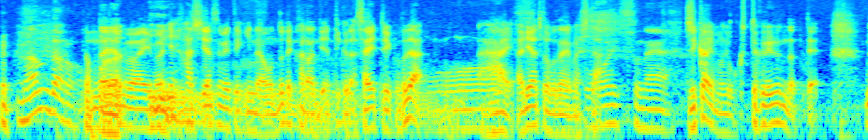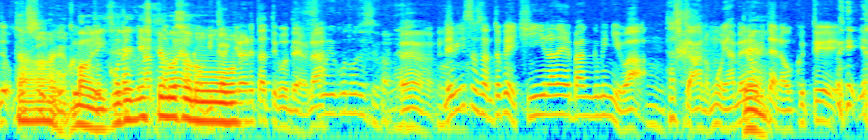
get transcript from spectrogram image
えなんだろう。悩む合間に箸休め的な温度で絡んでやってくださいということで。おはいありがとうございました。すごいっすね。次回も送ってくれるんだって。でもだし送ってこまあなくなったいずれにしてもその場合はもう見限られたってことだよな。そういうことですよね。うん、レビンソンさん特に気に入らない番組には、確かあのもうやめろみたいなの送って、や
